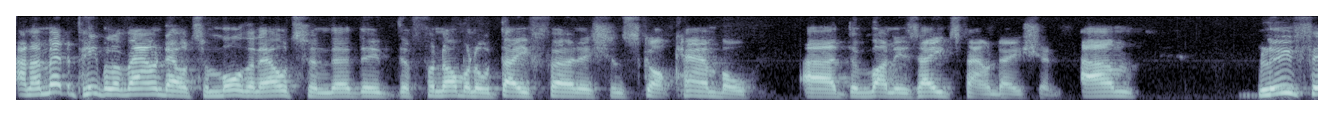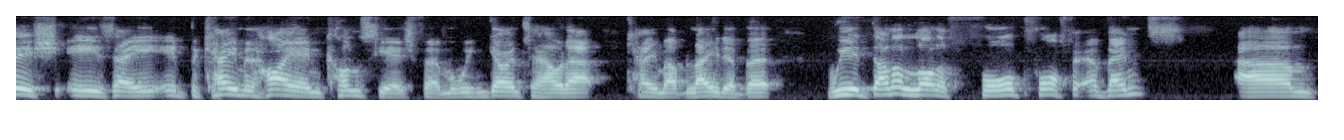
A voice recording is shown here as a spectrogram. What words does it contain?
and I met the people around Elton more than Elton, the, the, the phenomenal Dave Furnish and Scott Campbell uh, that run his AIDS Foundation. Um, Bluefish is a, it became a high end concierge firm, and we can go into how that came up later. But we had done a lot of for profit events. Um,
